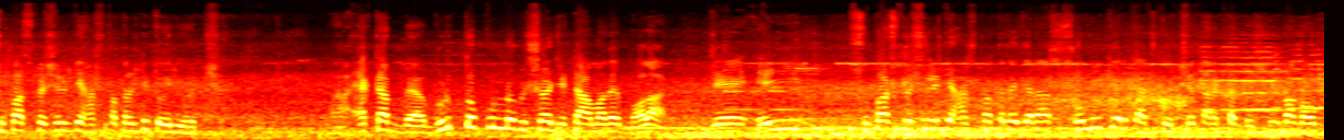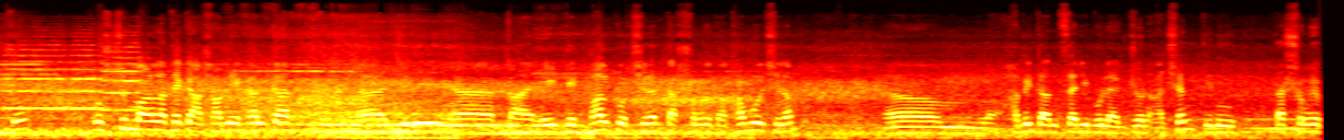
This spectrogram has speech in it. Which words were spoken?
সুপার স্পেশালিটি হাসপাতালটি তৈরি হচ্ছে। একটা গুরুত্বপূর্ণ বিষয় যেটা আমাদের বলার, যে এই সুপার স্পেশালিটি হাসপাতালে যারা শ্রমিকের কাজ করছে, তার একটা বেশিরভাগ অংশ পশ্চিমবাংলা থেকে আসা আমি এখানকার যিনি এই দেখভাল করছিলেন, তার সঙ্গে কথা বলছিলাম। হাবিদ আনসারি বলে একজন আছেন, তিনি তার সঙ্গে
